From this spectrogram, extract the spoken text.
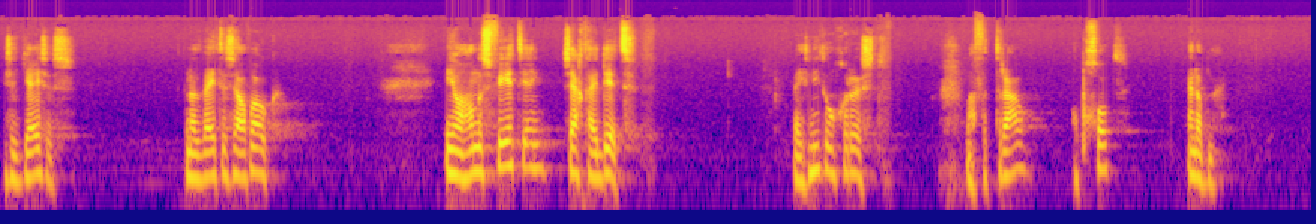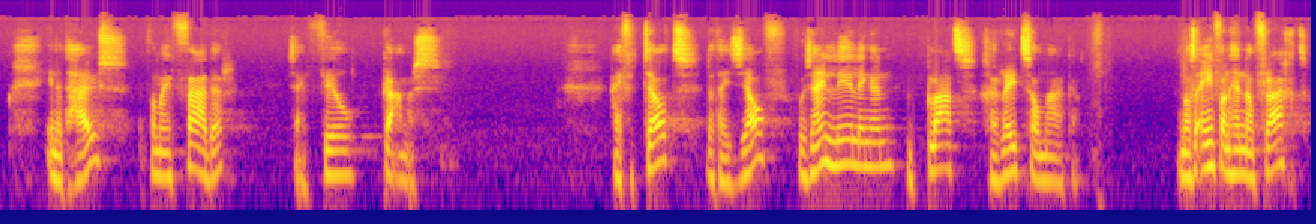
is het Jezus. En dat weet hij zelf ook. In Johannes 14 zegt hij dit. Wees niet ongerust, maar vertrouw op God en op mij. In het huis van mijn vader zijn veel kamers. Hij vertelt dat hij zelf voor zijn leerlingen een plaats gereed zal maken. En als een van hen dan vraagt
